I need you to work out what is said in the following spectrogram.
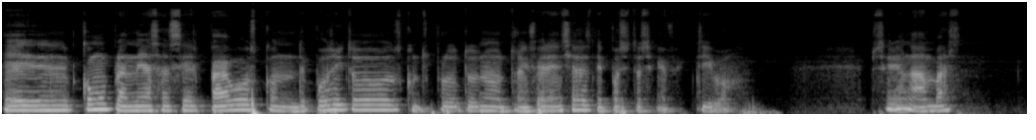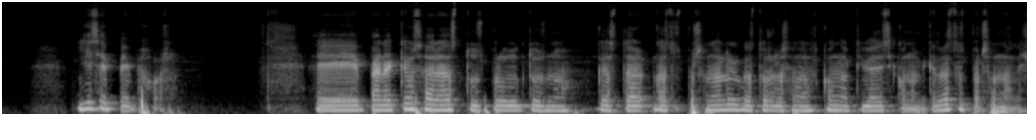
Eh, ¿Cómo planeas hacer pagos con depósitos, con tus productos, no transferencias, depósitos en efectivo? serían ambas. Y SP mejor. Eh, ¿Para qué usarás tus productos? No. Gastar, gastos personales, gastos relacionados con actividades económicas, gastos personales.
